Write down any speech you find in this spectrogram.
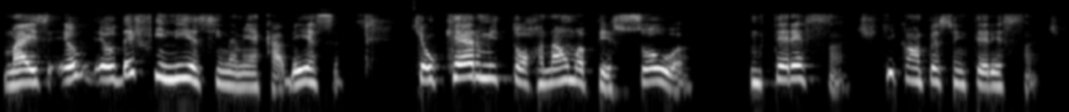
Mas eu, eu defini assim na minha cabeça que eu quero me tornar uma pessoa interessante. O que é uma pessoa interessante?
